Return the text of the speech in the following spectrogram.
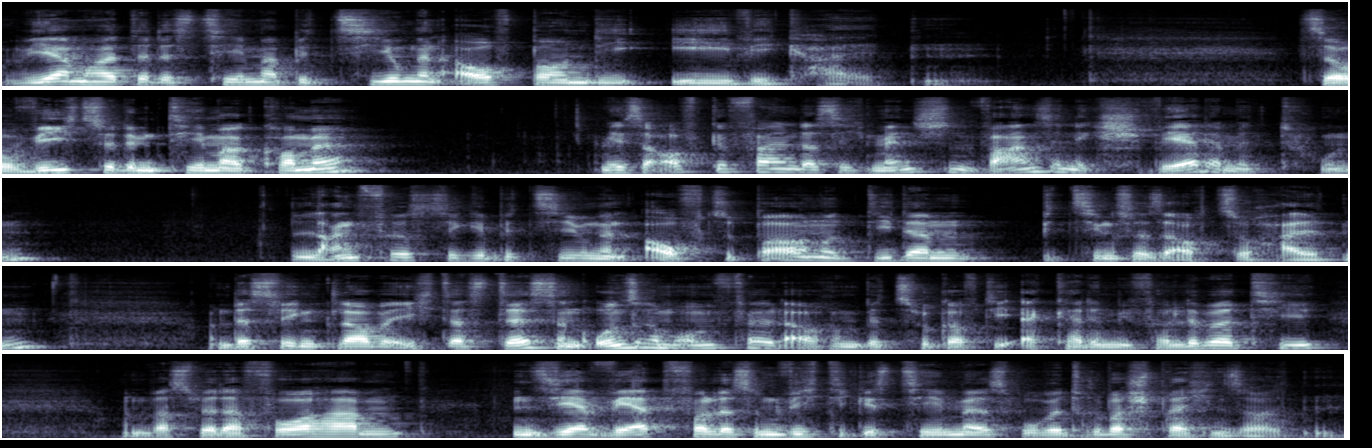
wir haben heute das Thema Beziehungen aufbauen, die ewig halten. So, wie ich zu dem Thema komme, mir ist aufgefallen, dass sich Menschen wahnsinnig schwer damit tun, langfristige Beziehungen aufzubauen und die dann beziehungsweise auch zu halten. Und deswegen glaube ich, dass das in unserem Umfeld, auch in Bezug auf die Academy for Liberty und was wir da vorhaben, ein sehr wertvolles und wichtiges Thema ist, wo wir drüber sprechen sollten.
